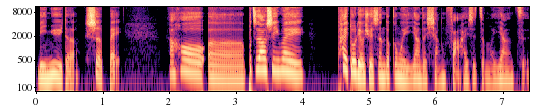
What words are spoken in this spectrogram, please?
淋浴的设备。然后呃，不知道是因为太多留学生都跟我一样的想法，还是怎么样子。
